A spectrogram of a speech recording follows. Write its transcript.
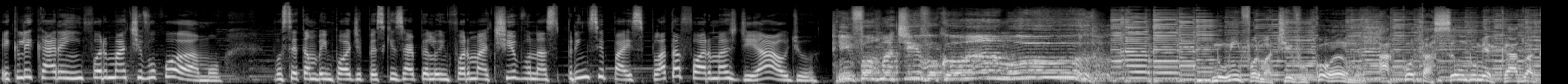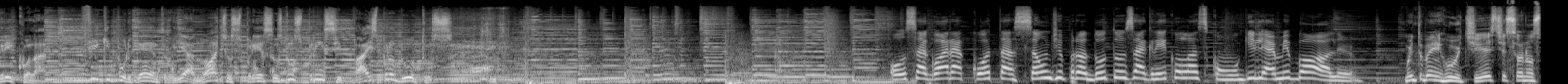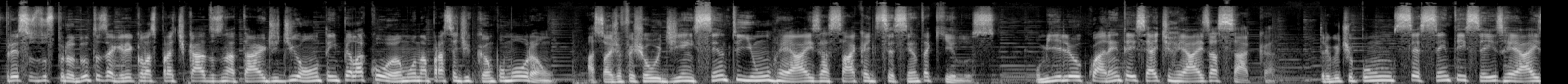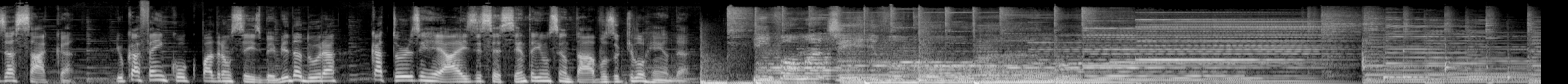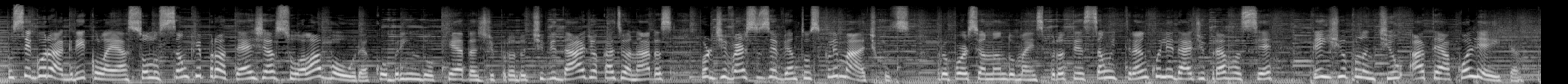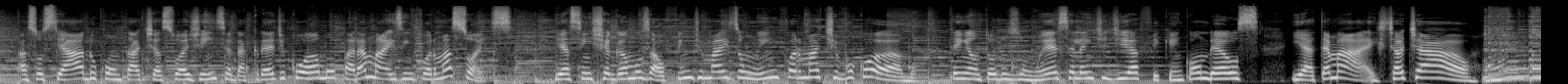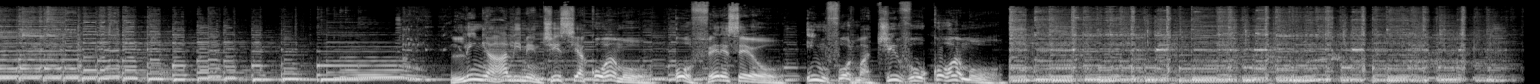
e clicar em Informativo Coamo. Você também pode pesquisar pelo informativo nas principais plataformas de áudio. Informativo Coamo. No informativo Coamo, a cotação do mercado agrícola. Fique por dentro e anote os preços dos principais produtos. Ouça agora a cotação de produtos agrícolas com o Guilherme Boller. Muito bem, Ruth. Estes foram os preços dos produtos agrícolas praticados na tarde de ontem pela Coamo na Praça de Campo Mourão. A soja fechou o dia em 101 reais a saca de 60 quilos. O milho, 47 reais a saca. Trigo tipo 1, 66 reais a saca. E o café em coco padrão 6 bebida dura, R$ 14,61 o quilo renda. Informativo O seguro agrícola é a solução que protege a sua lavoura, cobrindo quedas de produtividade ocasionadas por diversos eventos climáticos, proporcionando mais proteção e tranquilidade para você desde o plantio até a colheita. Associado, contate a sua agência da Crédito Amo para mais informações. E assim chegamos ao fim de mais um informativo Coamo. Tenham todos um excelente dia, fiquem com Deus e até mais. Tchau, tchau. Linha Alimentícia Coamo. Ofereceu Informativo Coamo.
